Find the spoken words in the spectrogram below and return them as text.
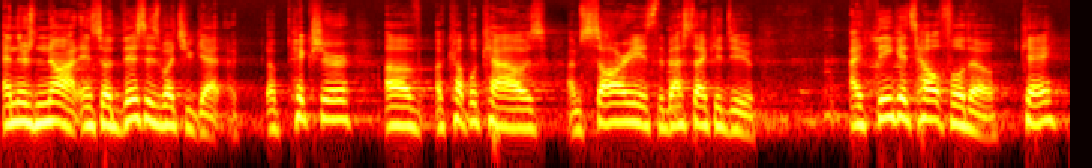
And there's not. And so this is what you get a, a picture of a couple cows. I'm sorry, it's the best I could do. I think it's helpful though, okay?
